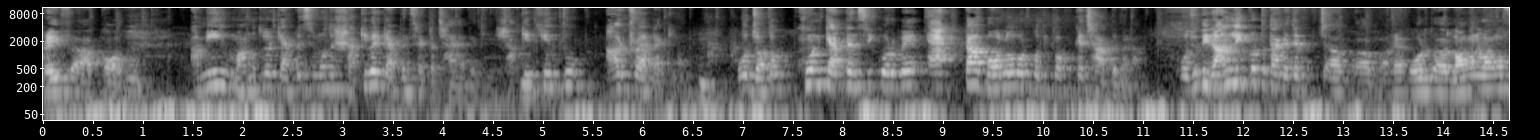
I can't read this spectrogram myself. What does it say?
ব্রেভ কল আমি মাহমুদুল্লাহর ক্যাপ্টেন্সির মধ্যে সাকিবের ক্যাপ্টেন্সির একটা ছায়া দেখি। সাকিব কিন্তু আলট্রা অ্যাটাকিং ও যতক্ষণ ক্যাপ্টেন্সি করবে একটা বলও ওর প্রতিপক্ষকে ছাড় দেবে না। ও যদি রান লিক করতে থাকে যে মানে ওর লং অন লং অফ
